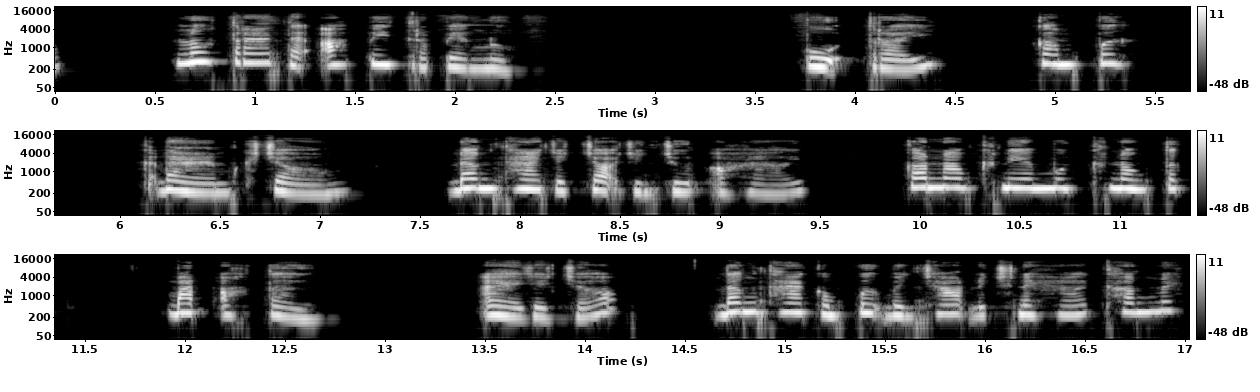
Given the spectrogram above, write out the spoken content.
កលុះត្រាតែអស់ពីត្រពាំងនោះ ពួកត្រីកំពឹសក្តាមខ្យងដឹងថាចចកជញ្ជូនអស់ហើយក៏នាំគ្នាមុជក្នុងទឹក បាត់អស់ទៅ ឯចចកដឹងថាកំពឹសបញ្ឆោតដូច្នេះហើយខឹងណាស់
